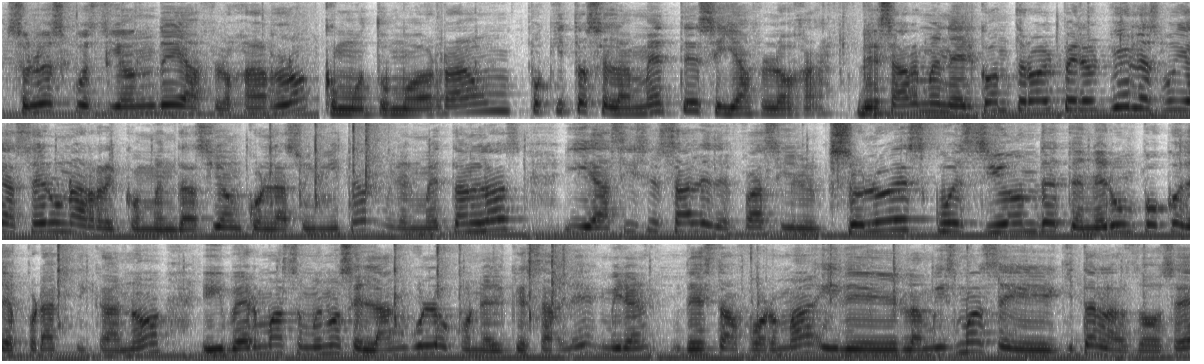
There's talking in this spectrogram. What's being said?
solo es cuestión de aflojarlo. Como tu morra, un poquito se la metes y ya afloja. Desarmen el control, pero yo les voy a hacer una recomendación con las uñitas, miren, métanlas y así se sale de fácil. Solo es cuestión de tener un poco de práctica, ¿no? Y ver más o menos el ángulo con el que sale, miren, de esta forma y de la misma se quitan las dos, ¿eh?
